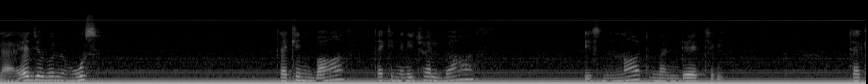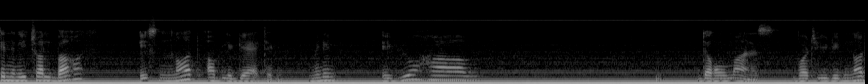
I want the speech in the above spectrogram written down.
لا يجب الغسل taking bath taking ritual bath is not mandatory taking ritual bath is not obligatory meaning if you have the romance but you did not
